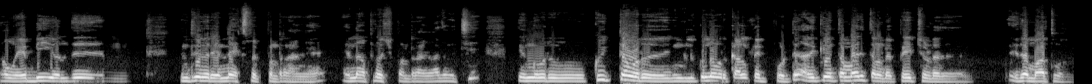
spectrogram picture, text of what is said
அவங்க எப்படி வந்து இன்டர்வியூர் என்ன எக்ஸ்பெக்ட் பண்றாங்க என்ன அப்ரோச் பண்றாங்க அதை வச்சு இவங்க ஒரு குயிக்டாக ஒரு இவங்களுக்குள்ள ஒரு கால்குலேட் போட்டு அதுக்கேற்ற மாதிரி தன்னோட பேச்சோட இதை மாற்றுவாங்க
